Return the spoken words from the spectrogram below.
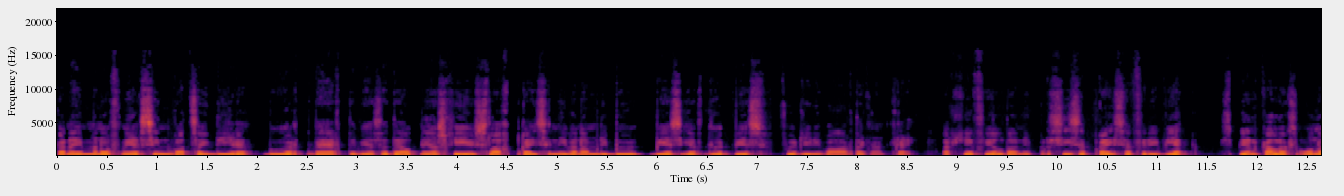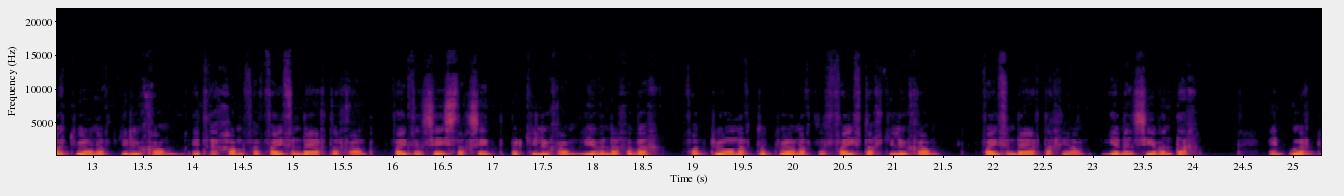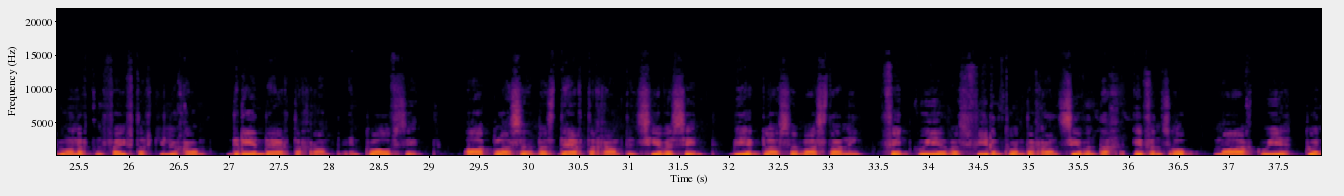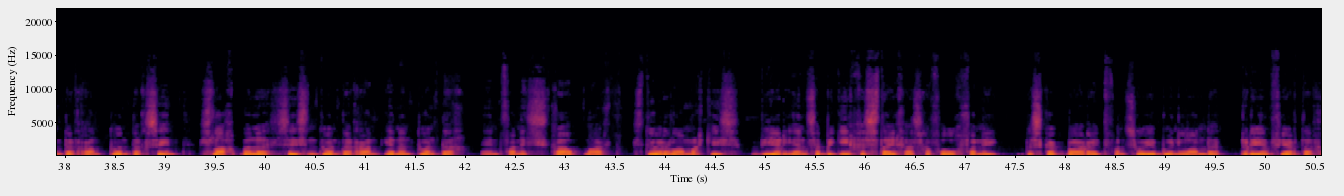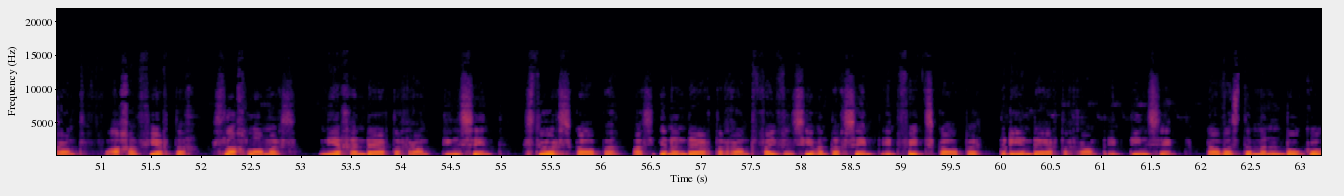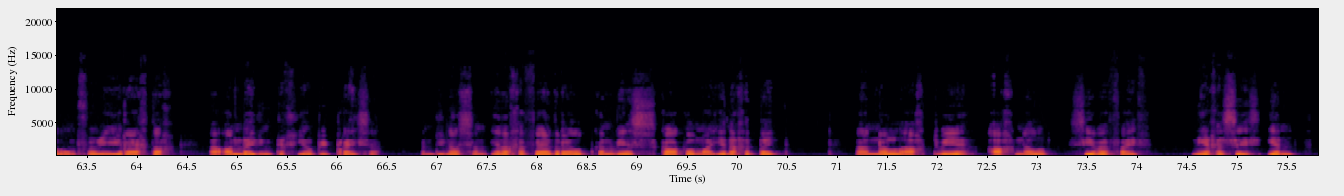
kan hy min of meer sien wat sy diere behoort werd te wees. Dit help nie ons gee jou slagpryse nie want dan die bees eers dood wees voor jy die waarde kan kry. Ek gee vir julle dan die presiese pryse vir die week. Speenkalvers onder 200 kg het gegaan vir R35.65 per kilogram lewende gewig. Van 200 tot 250 kg R35.71 en oor 250 kg R33.12. A-klasse was R30.07, B-klasse was daar nie. Vetkoeie was R24.70 effens op, maarkoeie R20.20, slagbulle R26.21 en van die skaapmark stoorlammetjies weer eens 'n bietjie gestyg as gevolg van die beskikbaarheid van sojaboonlande R43.48, slaglammers R39.10 Stoorskape was R31.75 en vetskape R33.10. Daar was te min bokke om vir u regtig 'n aanduiding te gee op die pryse. Indien ons van enige verdere hulp kan wees, skakel maar enige tyd na 0828075961.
